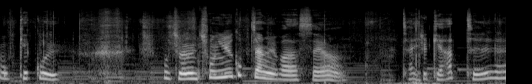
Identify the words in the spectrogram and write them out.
오, 개꿀. 어, 저는 총 7장을 받았어요. 자, 이렇게 하트.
